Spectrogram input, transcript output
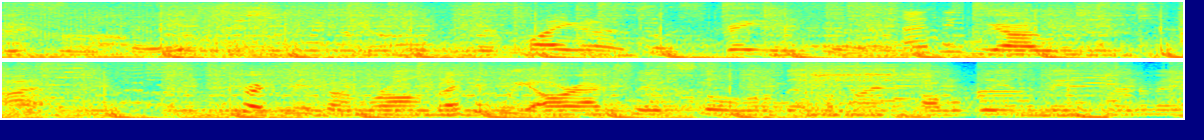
recently played. They're probably gonna go straight into it. I think we are, I, correct me if I'm wrong, but I think we are actually still a little bit behind probably in the main tournament,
